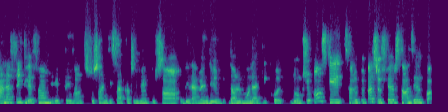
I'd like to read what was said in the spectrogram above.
En Afrique, les femmes représentent 70 à 80% de la main dans le monde agricole. Donc, je pense que ça ne peut pas se faire sans elles, quoi.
